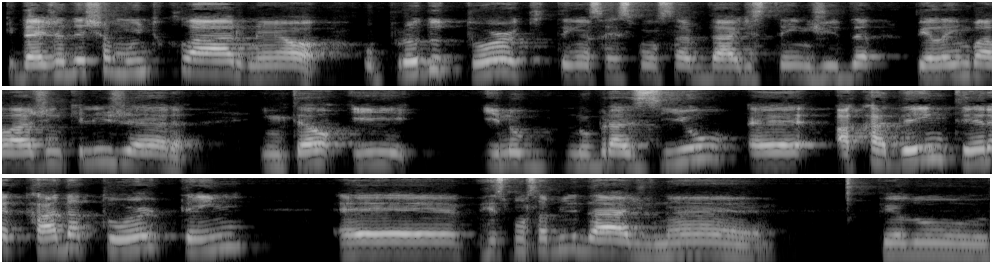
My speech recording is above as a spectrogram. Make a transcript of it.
que daí já deixa muito claro, né, ó, o produtor que tem essa responsabilidade estendida pela embalagem que ele gera. Então, e, e no, no Brasil, é, a cadeia inteira, cada ator tem é, responsabilidade, né, pelo,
